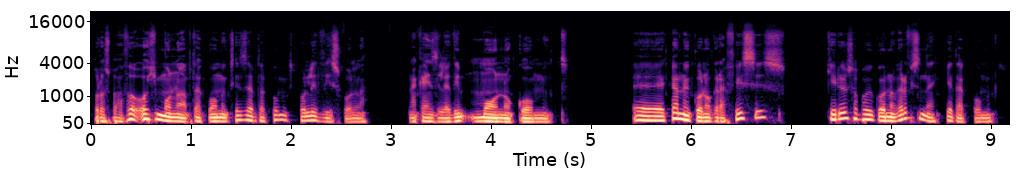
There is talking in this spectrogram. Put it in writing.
Προσπαθώ, όχι μόνο από τα κόμιξ, έτσι, από τα κόμιξ πολύ δύσκολα. Να κάνεις δηλαδή μόνο κόμιξ. Ε, κάνω εικονογραφήσεις, κυρίως από εικονογράφηση, ναι, και τα κόμιξ.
